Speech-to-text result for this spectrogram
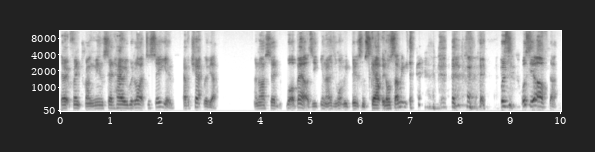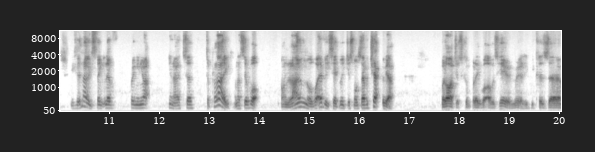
Derek French rang me and said, "Harry would like to see you, have a chat with you." And I said, "What about? Is he, you know, does he want me to do some scouting or something?" what's, what's he after? He said, "No, he's thinking of bringing you up, you know, to, to play. And I said, what, on loan or whatever? He said, we just want to have a chat with you. Well, I just couldn't believe what I was hearing, really, because uh,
